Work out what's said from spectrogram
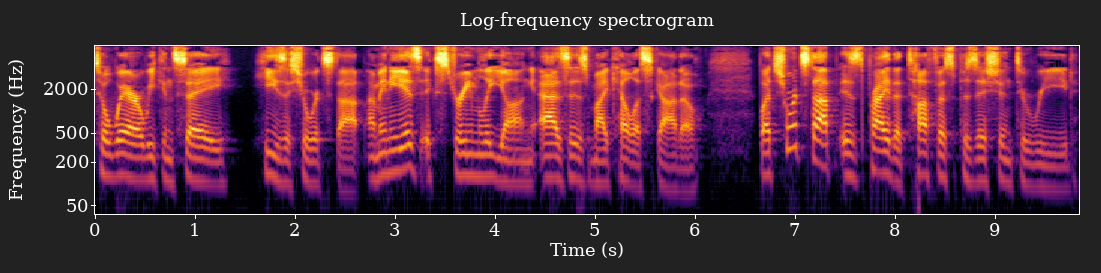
to where we can say he's a shortstop. I mean, he is extremely young, as is Maikel Escotto. But shortstop is probably the toughest position to read.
